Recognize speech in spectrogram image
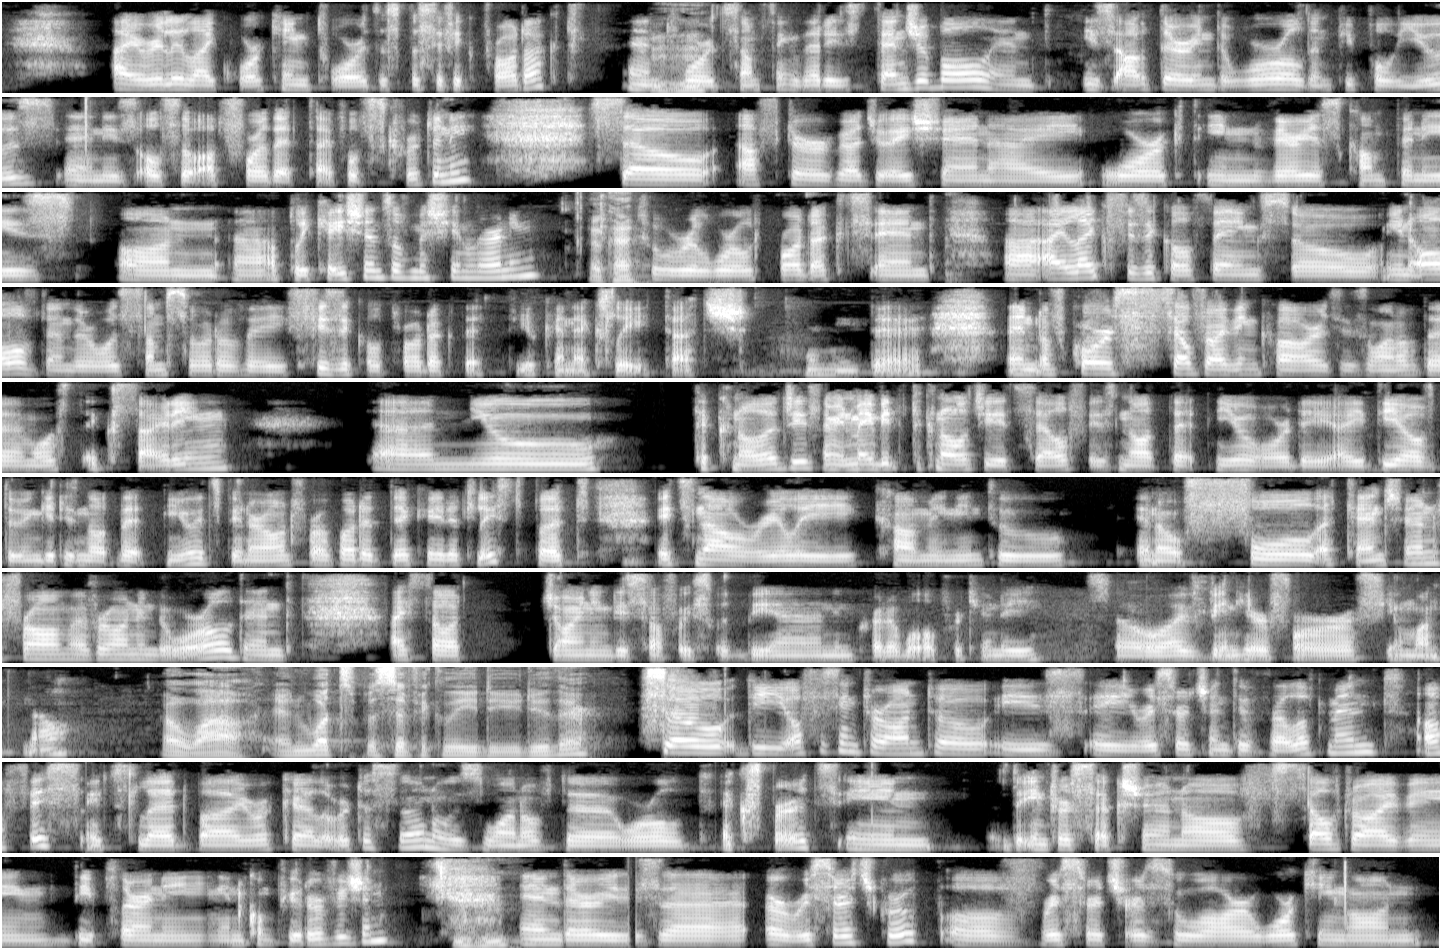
I really like working towards a specific product and mm-hmm. towards something that is tangible and is out there in the world and people use and is also up for that type of scrutiny. So after graduation, I worked in various companies on uh, applications of machine learning okay. to real world products. And uh, I like physical things. So in all of them, there was some sort of a physical product that you can actually touch. And, uh, and of course, self driving cars is one of the most exciting uh, new technologies. I mean, maybe the technology itself is not that new, or the idea of doing it is not that new. It's been around for about a decade at least, but it's now really coming into you know full attention from everyone in the world and i thought joining this office would be an incredible opportunity so i've been here for a few months now oh wow and what specifically do you do there so the office in Toronto is a research and development office. It's led by Raquel Urtasun, who is one of the world experts in the intersection of self-driving, deep learning, and computer vision. Mm-hmm. And there is a, a, research group of researchers who are working on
